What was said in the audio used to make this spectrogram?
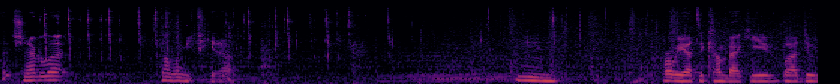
That Chevrolet? It's not letting me pick it up. Hmm. Probably have to come back here by doing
